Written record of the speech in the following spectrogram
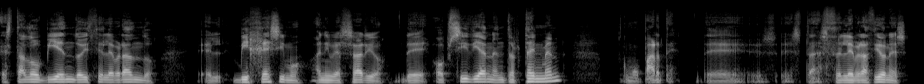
estado viendo y celebrando el vigésimo aniversario de Obsidian Entertainment, como parte de estas celebraciones,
